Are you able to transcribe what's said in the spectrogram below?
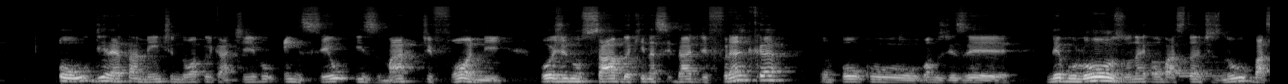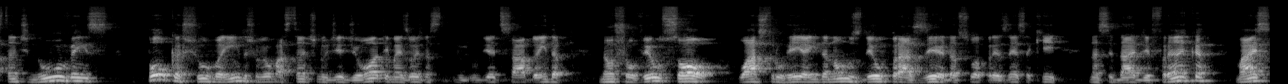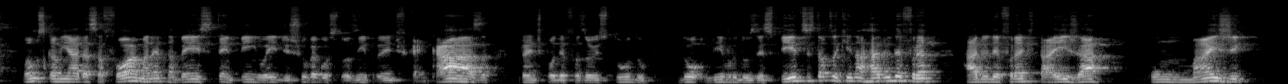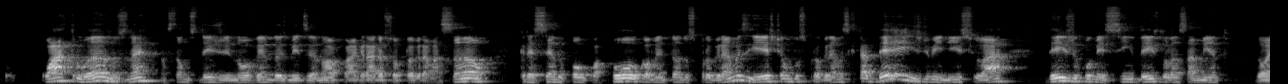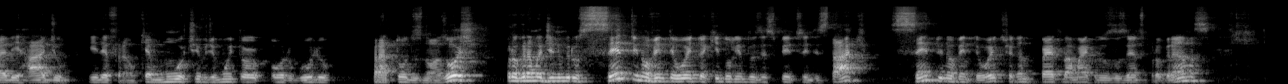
ou diretamente no aplicativo em seu smartphone. Hoje, no sábado, aqui na cidade de Franca, um pouco, vamos dizer, nebuloso, né? Com bastantes nu bastante nuvens, pouca chuva ainda, choveu bastante no dia de ontem, mas hoje, no dia de sábado, ainda não choveu. O sol, o astro rei, ainda não nos deu o prazer da sua presença aqui na cidade de Franca, mas vamos caminhar dessa forma, né? Também esse tempinho aí de chuva é gostosinho para a gente ficar em casa, para a gente poder fazer o estudo do livro dos Espíritos. Estamos aqui na Rádio Defran, Rádio Defran que está aí já com mais de quatro anos, né? Nós estamos desde novembro de 2019 com a grade a sua programação, crescendo pouco a pouco, aumentando os programas, e este é um dos programas que está desde o início lá, desde o comecinho, desde o lançamento do Web Rádio Idefran, que é motivo de muito orgulho para todos nós. Hoje, programa de número 198 aqui do Livro dos Espíritos em Destaque, 198, chegando perto da marca dos 200 programas.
